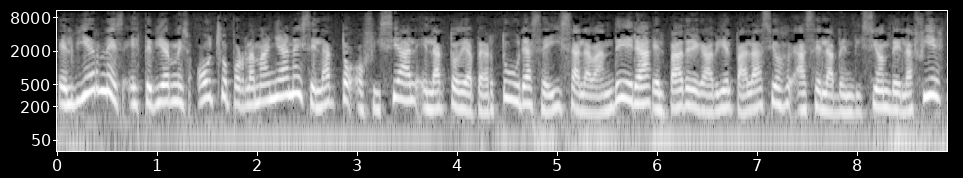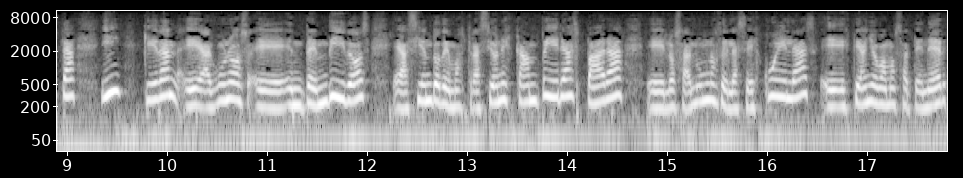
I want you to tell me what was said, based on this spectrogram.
El viernes, este viernes 8 por la mañana, es el acto oficial, el acto de apertura, se iza la bandera, el padre Gabriel Palacios hace la bendición de la fiesta y quedan eh, algunos eh, entendidos eh, haciendo demostraciones camperas para los alumnos de las escuelas. este año vamos a tener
